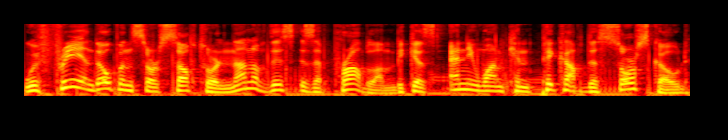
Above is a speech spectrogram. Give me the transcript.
With free and open source software, none of this is a problem because anyone can pick up the source code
